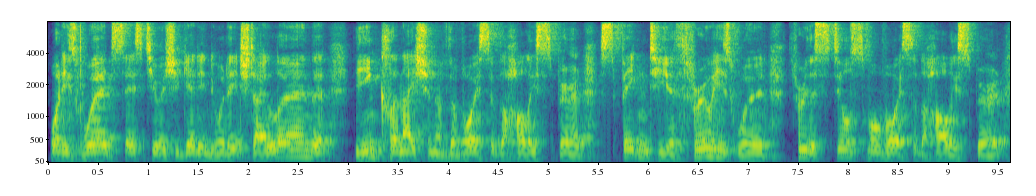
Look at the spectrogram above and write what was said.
what his word says to you as you get into it each day. Learn the, the inclination of the voice of the Holy Spirit speaking to you through his word, through the still small voice of the Holy Spirit.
